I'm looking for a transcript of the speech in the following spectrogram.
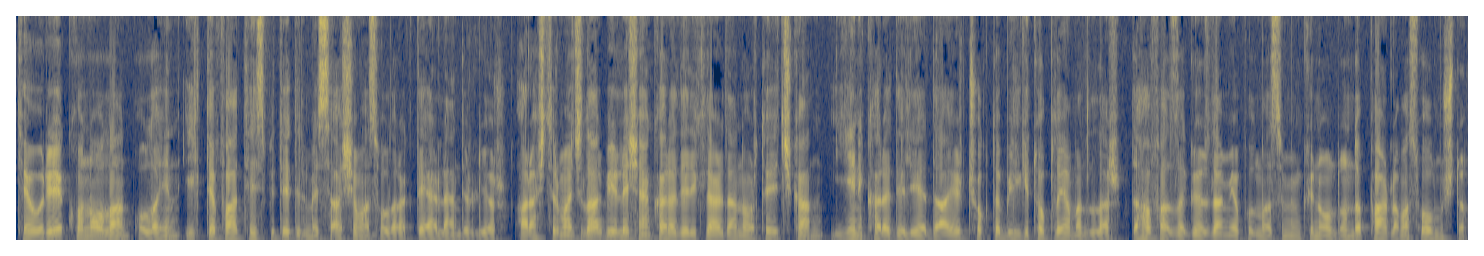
teoriye konu olan olayın ilk defa tespit edilmesi aşaması olarak değerlendiriliyor. Araştırmacılar birleşen kara deliklerden ortaya çıkan yeni kara deliğe dair da bilgi toplayamadılar. Daha fazla gözlem yapılması mümkün olduğunda parlama solmuştu.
